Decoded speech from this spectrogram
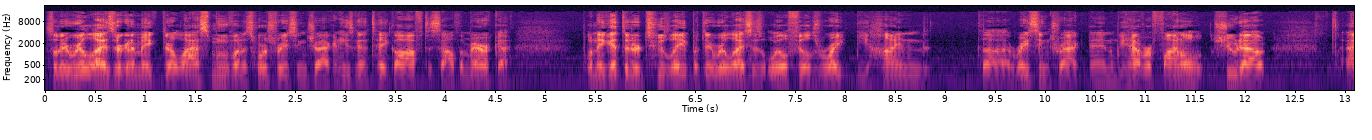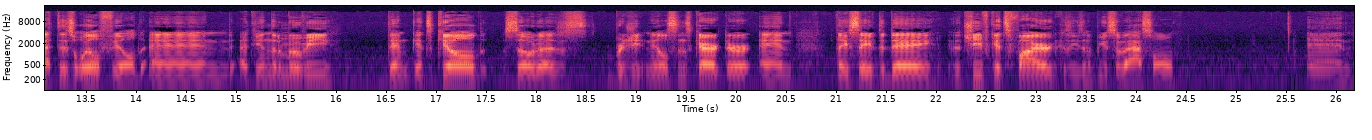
So they realize they're going to make their last move on his horse racing track, and he's going to take off to South America. When they get there, they're too late, but they realize his oil field's right behind the racing track, and we have our final shootout at this oil field. And at the end of the movie, Dent gets killed, so does Brigitte Nielsen's character, and they save the day. The chief gets fired because he's an abusive asshole, and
